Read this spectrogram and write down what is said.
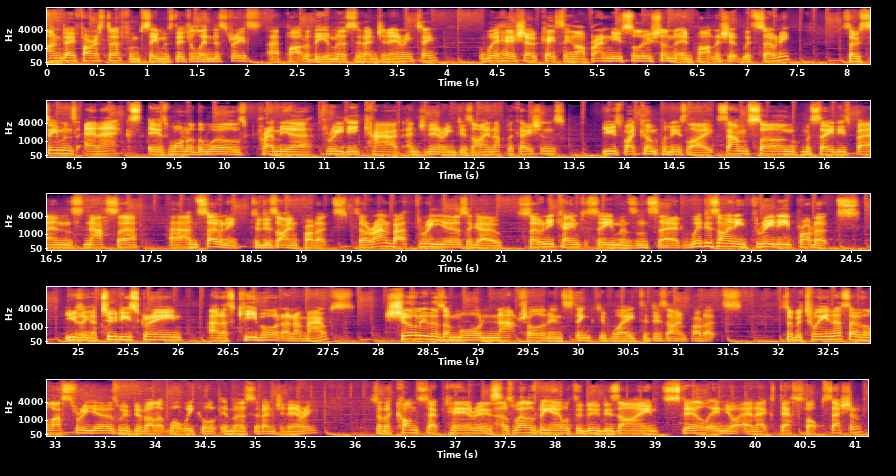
I'm Dave Forrester from Siemens Digital Industries, uh, part of the immersive engineering team. We're here showcasing our brand new solution in partnership with Sony. So Siemens NX is one of the world's premier 3D CAD engineering design applications used by companies like Samsung, Mercedes-Benz, NASA, uh, and Sony to design products. So around about three years ago, Sony came to Siemens and said, we're designing 3D products using a 2D screen and a keyboard and a mouse. Surely there's a more natural and instinctive way to design products. So between us, over the last three years, we've developed what we call immersive engineering. So the concept here is, as well as being able to do design still in your NX desktop session,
